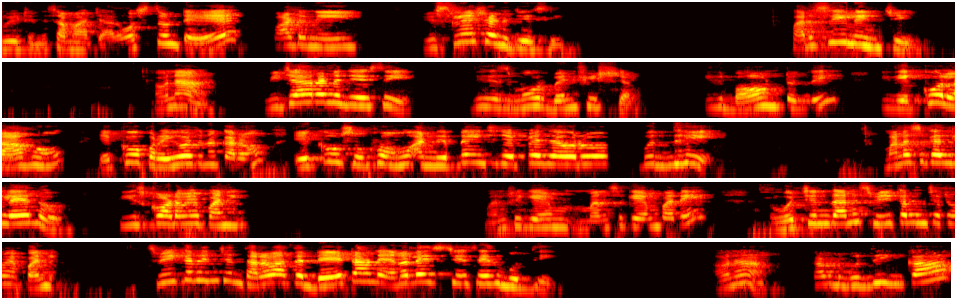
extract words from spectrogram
వీటిని సమాచారం. వస్తుంటే వాటిని విశ్లేషణ చేసి పరిశీలించి అవునా? విచారణ చేసి దిస్ ఇస్ మోర్ బెనిఫిషియల్ ఇది బాగుంటుంది. ఇది ఎక్కువ లాభం ఎక్కువ ప్రయోజనకరం ఎక్కువ సుఖం అని నిర్ణయించి చెప్పేది ఎవరు? బుద్ధి. మనసు అది లేదు. తీసుకోవడమే పని. మనిషికి ఏం మనసుకి ఏం పని? వచ్చిన దాన్ని స్వీకరించడమే పని. స్వీకరించిన తర్వాత డేటాను ఎనలైజ్ చేసేది బుద్ధి. అవునా? కాబట్టి బుద్ధి ఇంకా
